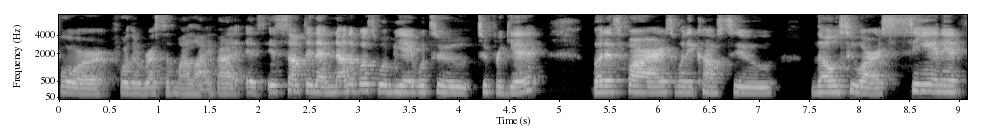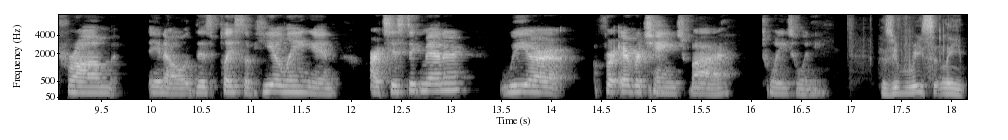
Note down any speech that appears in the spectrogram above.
for for the rest of my life. I, it's, it's something that none of us will be able to to forget. But as far as when it comes to those who are seeing it from you know this place of healing and artistic manner we are forever changed by 2020 Because you've recently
